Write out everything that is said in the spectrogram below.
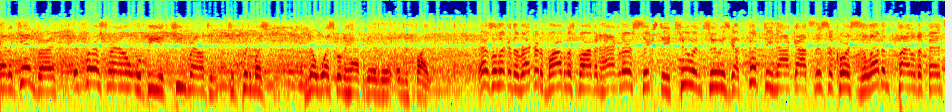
And again, Brian, the first round will be a key round to, to pretty much know what's going to happen in the, in the fight. There's a look at the record of Marvelous Marvin Hagler, 62 and 2. He's got 50 knockouts. This, of course, is 11th title defense.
